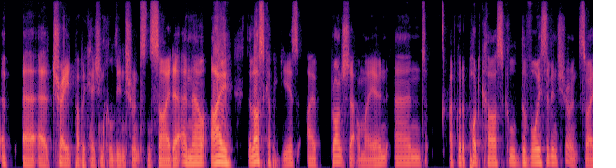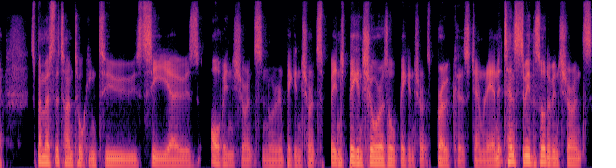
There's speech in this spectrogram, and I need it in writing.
a, a, a, trade publication called the Insurance Insider. And now I, the last couple of years, I've branched out on my own and I've got a podcast called The Voice of Insurance. So I spend most of the time talking to CEOs of insurance and or big insurance, big insurers or big insurance brokers generally. And it tends to be the sort of insurance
